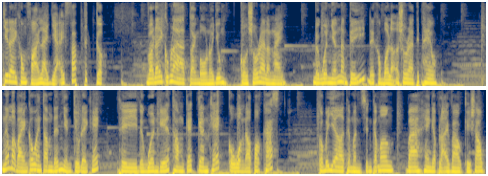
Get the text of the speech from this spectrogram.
chứ đây không phải là giải pháp tích cực. Và đây cũng là toàn bộ nội dung của số ra lần này. Đừng quên nhấn đăng ký để không bỏ lỡ số ra tiếp theo. Nếu mà bạn có quan tâm đến những chủ đề khác, thì đừng quên ghé thăm các kênh khác của quần đảo podcast. Còn bây giờ thì mình xin cảm ơn và hẹn gặp lại vào kỳ sau.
